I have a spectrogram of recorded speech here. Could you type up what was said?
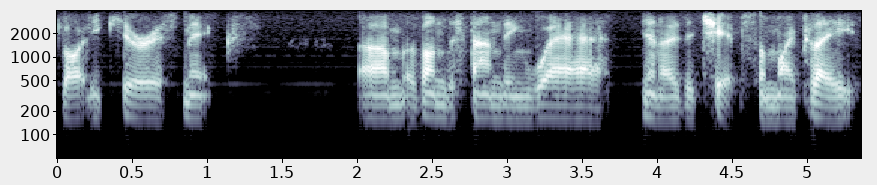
slightly curious mix um, of understanding where you know the chips on my plate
